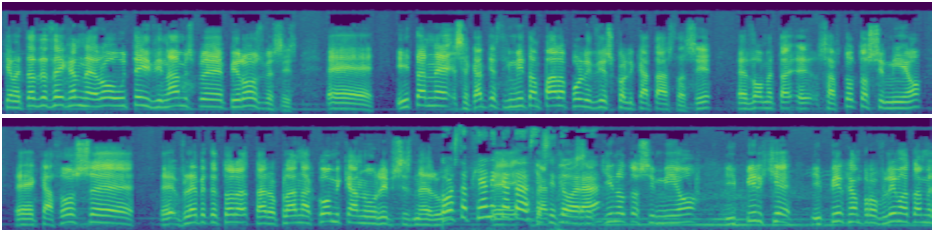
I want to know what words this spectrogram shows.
και μετά δεν θα είχαν νερό ούτε οι δυνάμεις ε, πυρόσβεσης. Ε, ήταν, σε κάποια στιγμή ήταν πάρα πολύ δύσκολη κατάσταση εδώ με ε, σε αυτό το σημείο, ε, καθώς βλέπετε τώρα τα αεροπλάνα ακόμη κάνουν ρήψεις νερού. Κώστα, ποια είναι η κατάσταση τώρα. Σε εκείνο το σημείο υπήρχε, υπήρχαν προβλήματα με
